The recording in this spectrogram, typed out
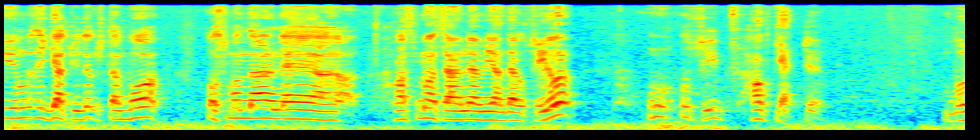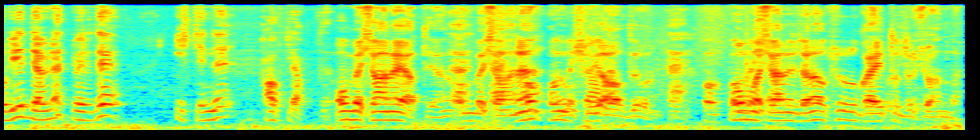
Suyumuzu getirdik. İşte bu Osmanlıların e, hasma sahibi yanındaki suyu. Bu, bu suyu halk getti. Burayı devlet verdi, işçini halk yaptı. 15 hane yaptı yani. 15 he, hane on- 15 suyu hane. aldı. He, on- 15 15 hane üzerine su kayıtlıdır şu anda.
